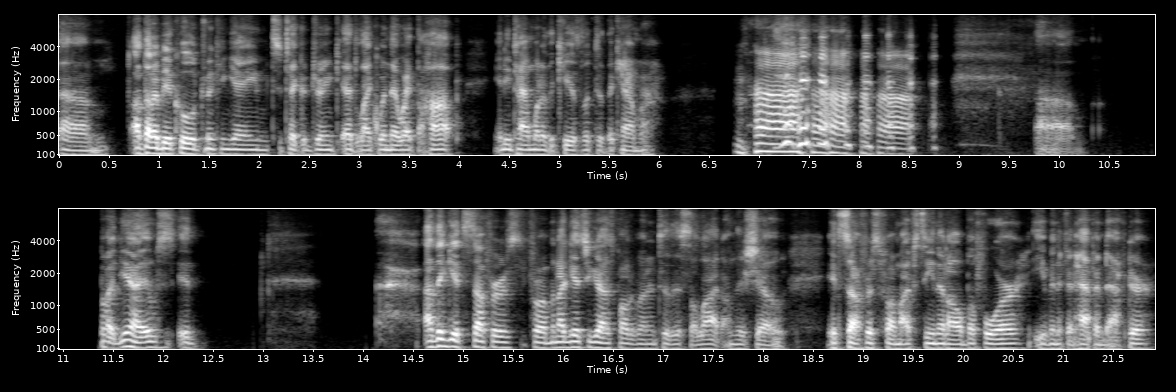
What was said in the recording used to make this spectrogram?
Um, I thought it'd be a cool drinking game to take a drink at, like when they were at the hop. Anytime one of the kids looked at the camera. Um, but yeah, it was it. I think it suffers from, and I guess you guys probably run into this a lot on this show. It suffers from I've seen it all before, even if it happened after.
